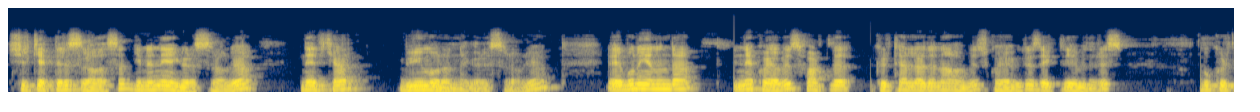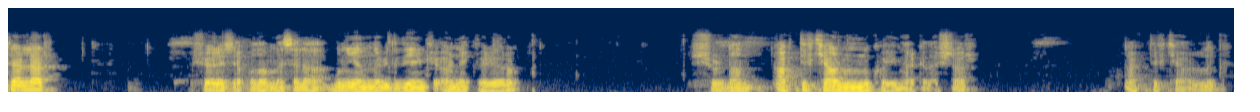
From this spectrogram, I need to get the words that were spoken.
Şirketleri sıralasın. Yine neye göre sıralıyor? Net kar büyüme oranına göre sıralıyor. E, bunun yanında ne koyabiliriz? Farklı kriterlerde ne yapabiliriz? Koyabiliriz, ekleyebiliriz. Bu kriterler şöyle yapalım. Mesela bunun yanına bir de diyelim ki örnek veriyorum. Şuradan aktif karlılığını koyayım arkadaşlar. Aktif karlılık.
